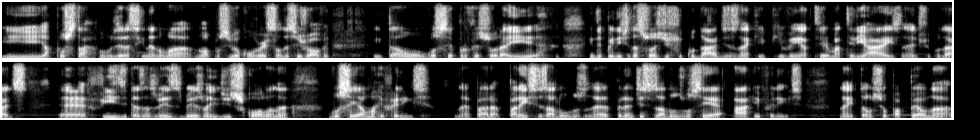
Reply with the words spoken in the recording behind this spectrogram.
e apostar, vamos dizer assim, né, numa, numa possível conversão desse jovem. Então, você, professor, aí, independente das suas dificuldades, né, que, que vem a ter materiais, né, dificuldades é, físicas, às vezes mesmo, aí de escola, né, você é uma referência, né, para, para esses alunos, né, perante esses alunos você é a referência. Né? Então, seu papel na,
